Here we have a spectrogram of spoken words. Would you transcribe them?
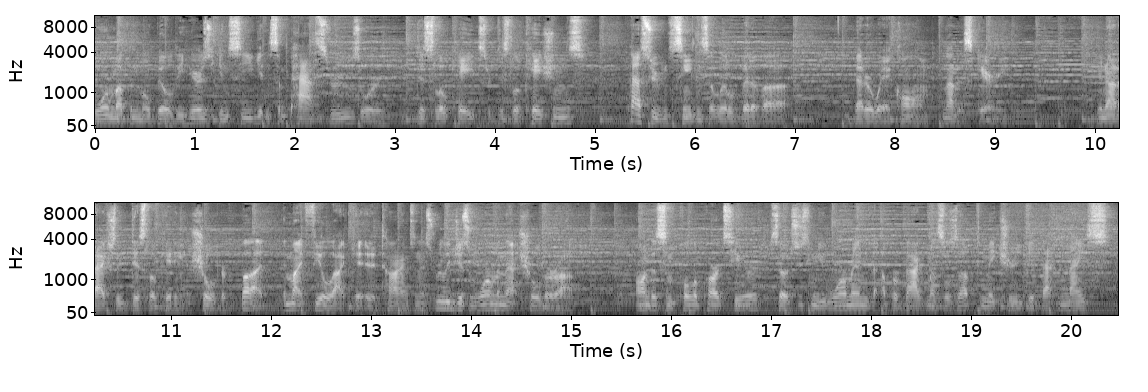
Warm up and mobility here, as you can see, getting some pass throughs or dislocates or dislocations. Pass through seems a little bit of a better way of calling, not as scary. You're not actually dislocating your shoulder, but it might feel like it at times, and it's really just warming that shoulder up. Onto some pull aparts here, so it's just gonna be warming the upper back muscles up to make sure you get that nice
